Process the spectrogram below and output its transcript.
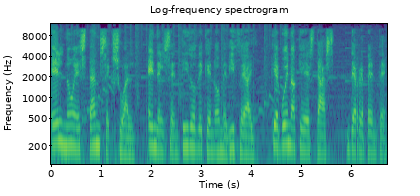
Él no es tan sexual, en el sentido de que no me dice ay, qué buena que estás, de repente.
